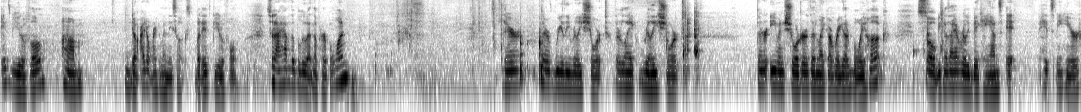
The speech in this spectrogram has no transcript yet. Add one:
It's beautiful. Um, don't, I don't recommend these hooks, but it's beautiful. So now I have the blue and the purple one. They're they're really really short. They're like really short. They're even shorter than like a regular Boye hook. So because I have really big hands, it hits me here.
